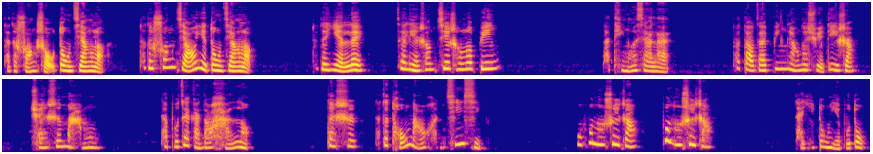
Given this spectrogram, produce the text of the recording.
他的双手冻僵了。他的双脚也冻僵了，他的眼泪在脸上结成了冰。他停了下来，他倒在冰凉的雪地上，全身麻木。他不再感到寒冷，但是他的头脑很清醒。我不能睡着，不能睡着。他一动也不动。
